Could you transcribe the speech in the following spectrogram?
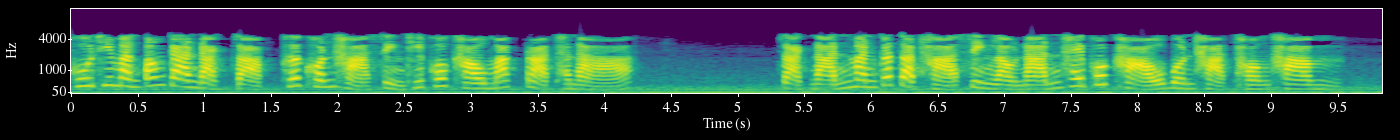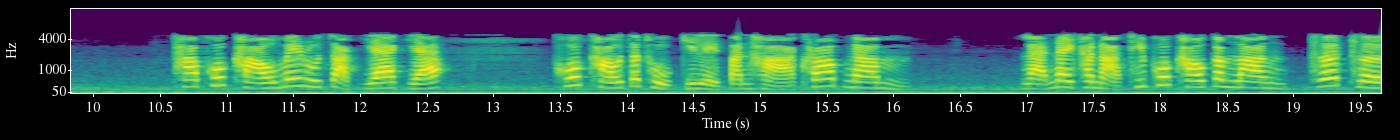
ผู้ที่มันต้องการดักจับเพื่อค้นหาสิ่งที่พวกเขามักปรารถนา จากนั้นมันก็จัดหาสิ่งเหล่านั้นให้พวกเขาบนถาดทองคำ ถ้าพวกเขาไม่รู้จักแยกแยะ พวกเขาจะถูกกิเลสตัณหาครอบงำ และในขณะที่พวกเขากำลังเพลิดเพลิ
